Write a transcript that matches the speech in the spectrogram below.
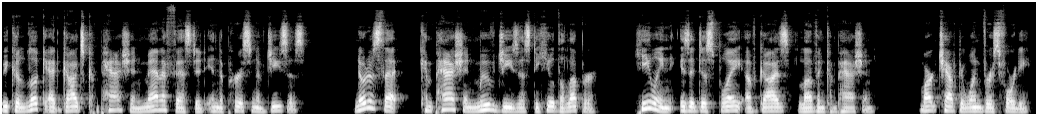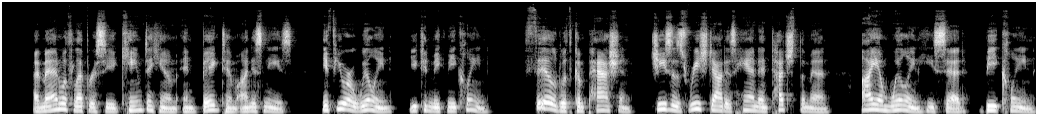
we can look at God's compassion manifested in the person of Jesus. Notice that compassion moved Jesus to heal the leper. Healing is a display of God's love and compassion. Mark chapter 1 verse 40 a man with leprosy came to him and begged him on his knees, If you are willing, you can make me clean. Filled with compassion, Jesus reached out his hand and touched the man. I am willing, he said, be clean.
